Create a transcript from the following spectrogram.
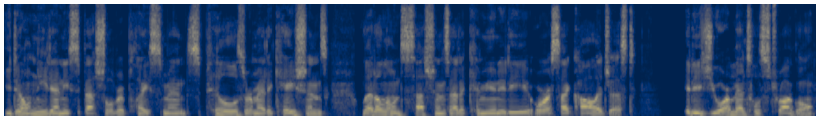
you don't need any special replacements, pills, or medications, let alone sessions at a community or a psychologist. It is your mental struggle,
